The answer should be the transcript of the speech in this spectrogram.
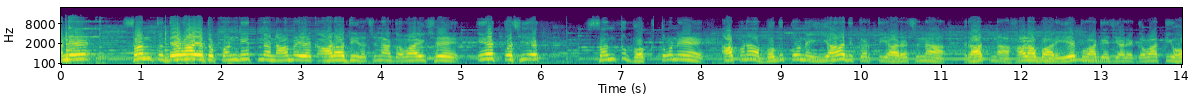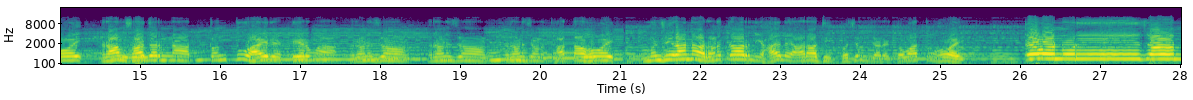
અને સંત દેવાયત પંડિતના નામે એક આરાધી રચના ગવાય છે. એક પછી એક સંત ભક્તોને, આપણા ભક્તોને યાદ કરતી આ રચના રાતના હાડા બાર એક વાગે જ્યારે ગવાતી હોય, રામસાગરના તંતુ હાયરે ટેરમાં રણજણ રણજણ રણજણ ખાતા હોય, મંજીરાના રણકારની હાલે આરાધી ભજન જ્યારે ગવાતું હોય એવો નુરી જન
